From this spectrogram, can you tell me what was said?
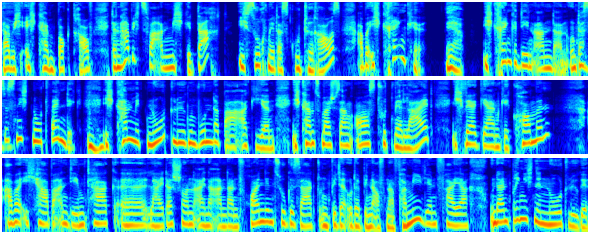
da habe ich echt keinen Bock drauf. Dann habe ich zwar an mich gedacht, ich suche mir das Gute raus, aber ich kränke. Ja. Ich kränke den anderen und das mhm. ist nicht notwendig. Mhm. Ich kann mit Notlügen wunderbar agieren. Ich kann zum Beispiel sagen, oh, es tut mir leid, ich wäre gern gekommen, aber ich habe an dem Tag äh, leider schon einer anderen Freundin zugesagt und bitte oder bin auf einer Familienfeier und dann bringe ich eine Notlüge.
